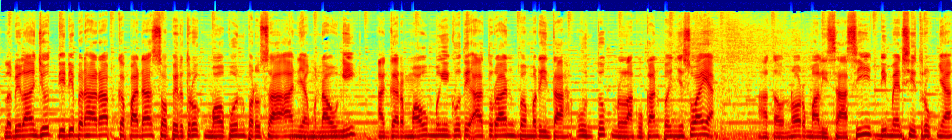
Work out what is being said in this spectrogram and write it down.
Lebih lanjut, Didi berharap kepada sopir truk maupun perusahaan yang menaungi agar mau mengikuti aturan pemerintah untuk melakukan penyesuaian atau normalisasi dimensi truknya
